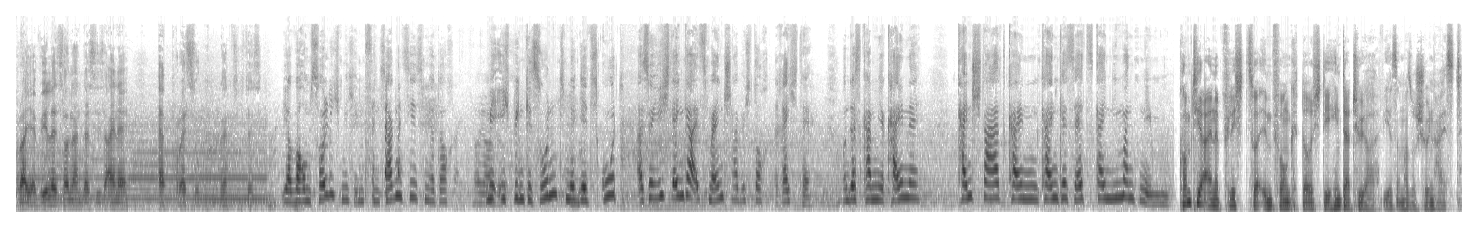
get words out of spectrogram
freie Wille, sondern das ist eine Erpressung, nennt sich das. Ja, warum soll ich mich impfen? Sagen Sie es mir doch. Ich bin gesund, mir geht's gut. Also ich denke, als Mensch habe ich doch Rechte. Und das kann mir keine kein Staat, kein, kein Gesetz, kein niemand nehmen. Kommt hier eine Pflicht zur Impfung durch die Hintertür, wie es immer so schön heißt.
